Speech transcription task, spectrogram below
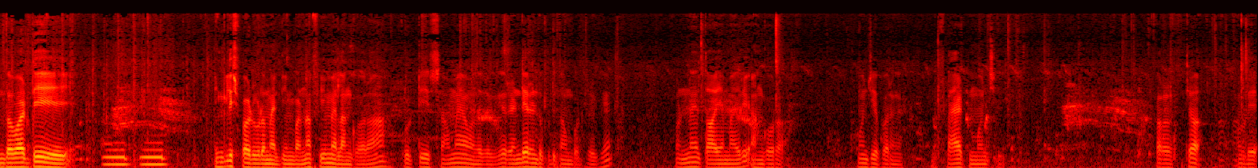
இந்த வாட்டி இங்கிலீஷ் பாட்டு கூட மேட்டிங் பண்ணால் ஃபீமேல் அங்கோரா. குட்டி செமையாக வந்துருக்கு. ரெண்டே ரெண்டு குட்டி தான் போட்டிருக்கு. ஒன்று தாய மாதிரி அங்கோரா. மூஞ்சியை பாருங்கள் ஃப்ளாட் மூஞ்சி. கரெக்டாக அப்படியே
